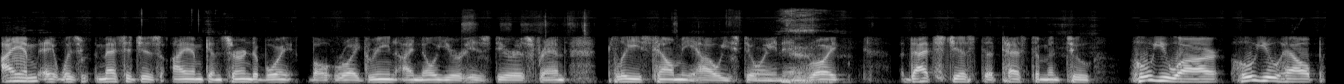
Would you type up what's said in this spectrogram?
I am. It was messages. I am concerned about Roy Green. I know you're his dearest friend. Please tell me how he's doing. And Roy, that's just a testament to who you are, who you help,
